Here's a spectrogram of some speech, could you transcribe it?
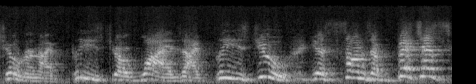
children. I've pleased your wives. I've pleased you, you sons of bitches!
